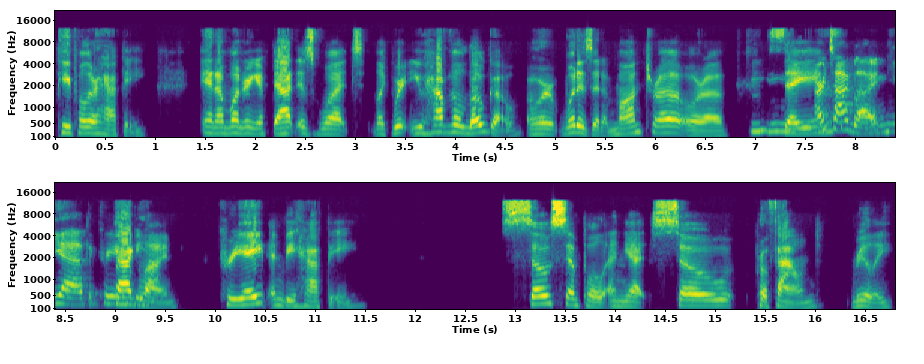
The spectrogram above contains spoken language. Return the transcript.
people are happy. And I'm wondering if that is what, like, where you have the logo or what is it, a mantra or a mm-hmm. saying? Our tagline. Yeah, the creative tagline create and be happy. So simple and yet so profound, really.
